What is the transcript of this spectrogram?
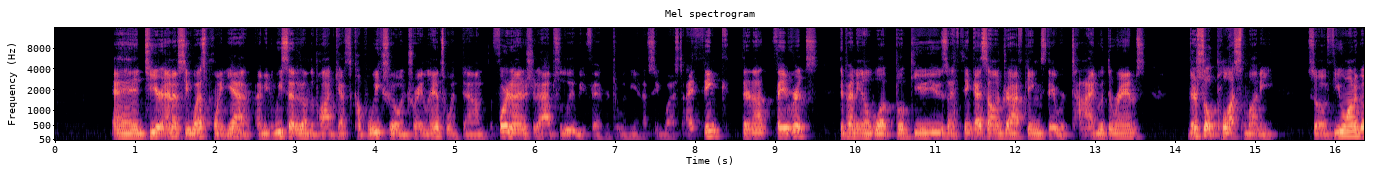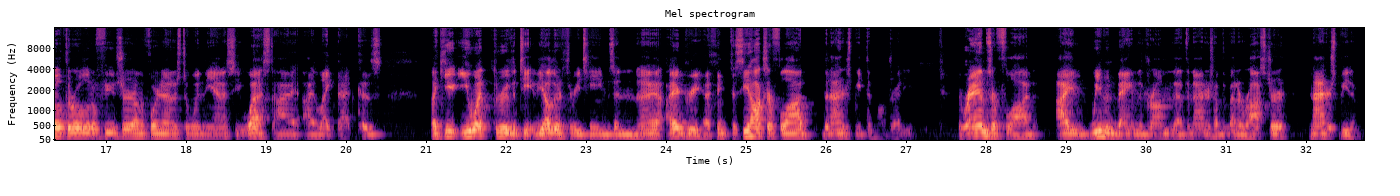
And to your NFC West point, yeah, I mean, we said it on the podcast a couple weeks ago when Trey Lance went down. The 49ers should absolutely be favored to win the NFC West. I think they're not favorites depending on what book you use. I think I saw on DraftKings they were tied with the Rams. They're still plus money. So if you want to go throw a little future on the 49ers to win the NFC West, I, I like that because like you you went through the te- the other three teams and I, I agree. I think the Seahawks are flawed. The Niners beat them already. The Rams are flawed. I we've been banging the drum that the Niners have the better roster. Niners beat them.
